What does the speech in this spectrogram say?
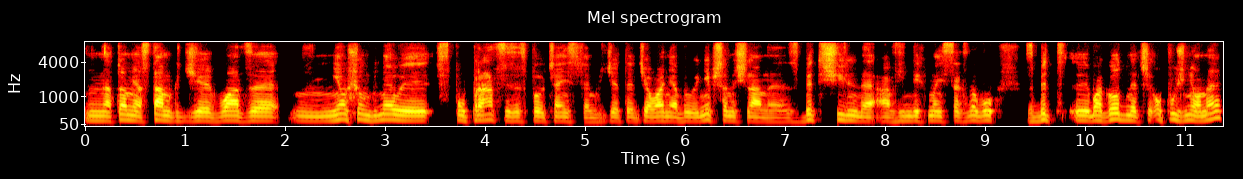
Natomiast tam, gdzie władze mm, nie osiągnęły współpracy ze społeczeństwem, gdzie te działania były nieprzemyślane, zbyt silne, a w innych miejscach znowu zbyt y, łagodne czy opóźnione,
